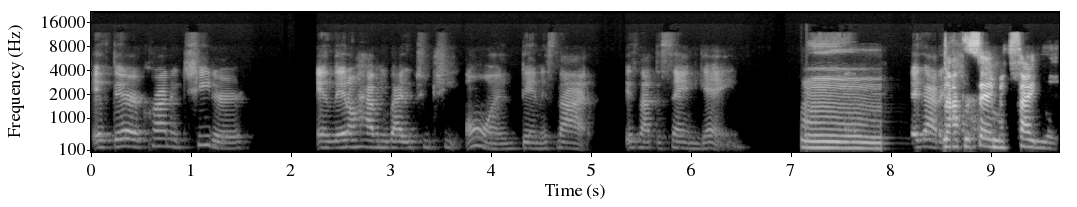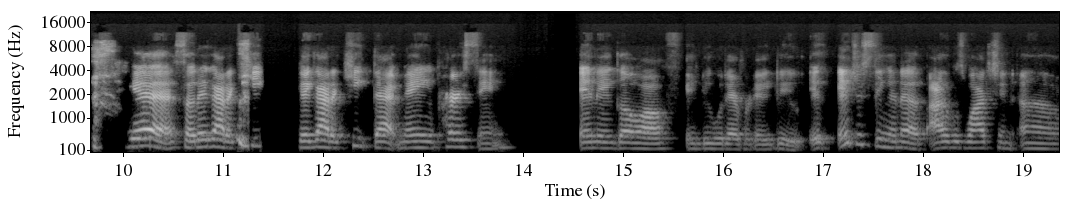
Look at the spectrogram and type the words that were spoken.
if they're a chronic cheater and they don't have anybody to cheat on, then it's not it's not the same game. Mm, they got not keep, the same excitement. Yeah, so they gotta keep they gotta keep that main person and then go off and do whatever they do. It's interesting enough. I was watching um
